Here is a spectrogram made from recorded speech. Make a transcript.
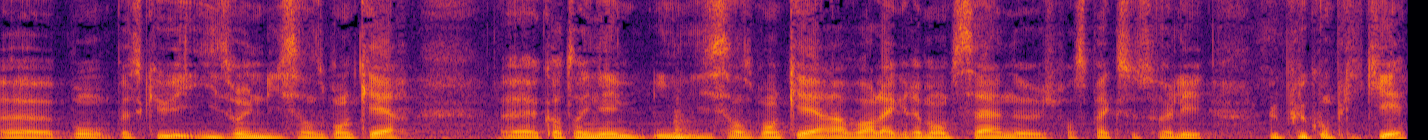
euh, bon, parce qu'ils ont une licence bancaire. Euh, quand on a une, licence bancaire, avoir l'agrément PSAN, euh, je pense pas que ce soit le plus compliqué.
